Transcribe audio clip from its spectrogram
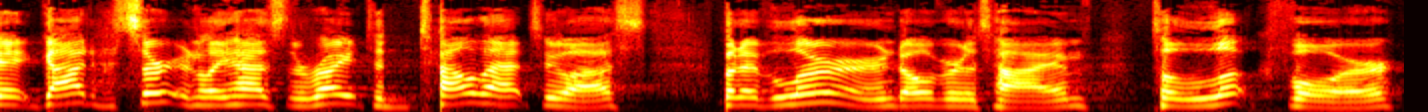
Okay, God certainly has the right to tell that to us, but I've learned over time to look for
